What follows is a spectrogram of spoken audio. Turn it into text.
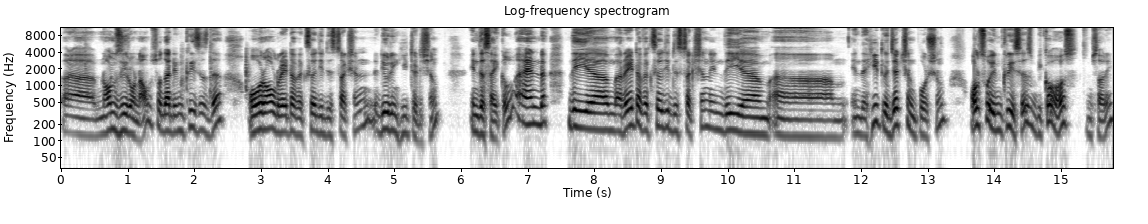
uh, non-zero now. So, that increases the overall rate of exergy destruction during heat addition in the cycle and the um, rate of exergy destruction in the um, um, in the heat rejection portion also increases because I am sorry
